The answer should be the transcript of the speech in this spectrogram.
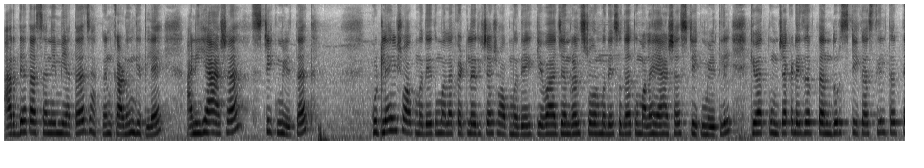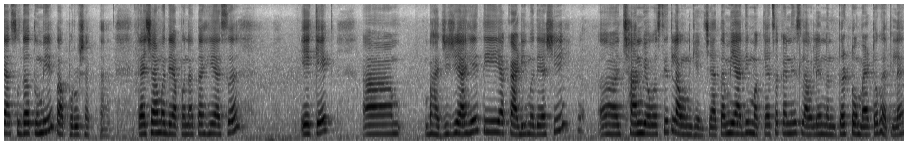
अर्ध्या तासाने मी आता झाकण काढून घेतलं आहे आणि ह्या अशा स्टिक मिळतात. कुठल्याही शॉपमध्ये तुम्हाला कटलरीच्या शॉपमध्ये किंवा जनरल स्टोअरमध्ये सुद्धा तुम्हाला ह्या अशा स्टिक मिळतील. किंवा तुमच्याकडे जर तंदूर स्टिक असतील तर त्यासुद्धा तुम्ही वापरू शकता. त्याच्यामध्ये आपण आता हे असं एक एक भाजी जी आहे ती या काडीमध्ये अशी छान व्यवस्थित लावून घ्यायची. आता मी आधी मक्याचं कणीस लावले नंतर टोमॅटो घातलं आहे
